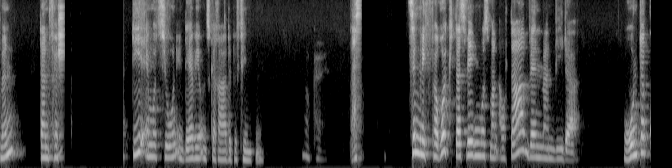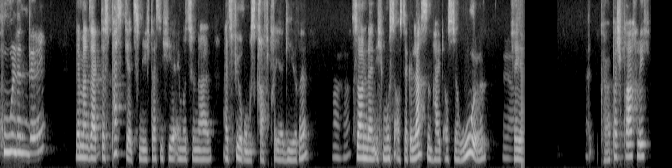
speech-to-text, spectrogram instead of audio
atmen, dann verstärkt die Emotion, in der wir uns gerade befinden. Okay. Das ziemlich verrückt. Deswegen muss man auch da, wenn man wieder runterkühlen will, wenn man sagt, das passt jetzt nicht, dass ich hier emotional als Führungskraft reagiere, Aha. sondern ich muss aus der Gelassenheit, aus der Ruhe Ja. reagieren. Körpersprachlich,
